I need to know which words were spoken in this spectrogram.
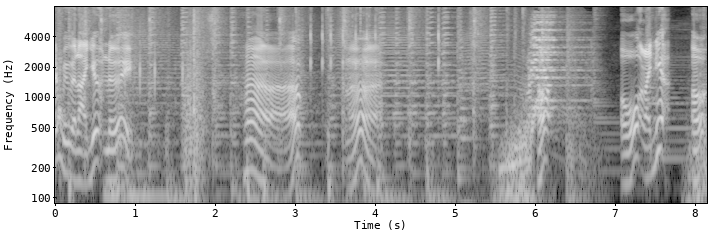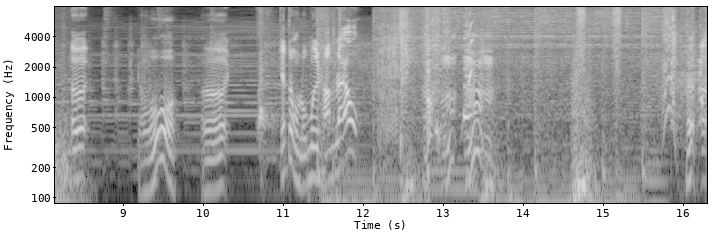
ฉันมีเวลาเยอะเลยฮะเออเออโอ้อะไรเนี่ย เออเออโอ้เออจะต้องลงมือทำแล้วอืมอืมเออเออ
